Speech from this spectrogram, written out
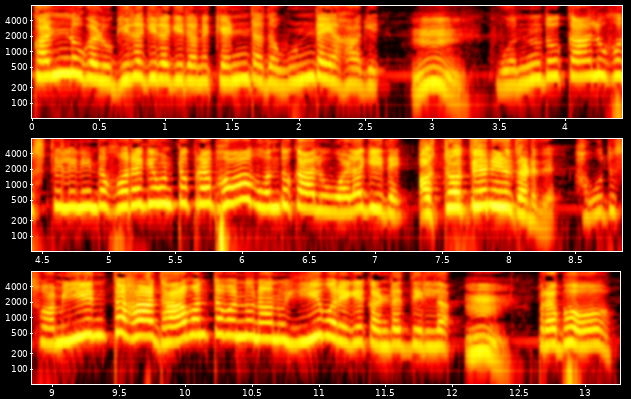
ಕಣ್ಣುಗಳು ಗಿರಗಿರಗಿರನ ಕೆಂಡದ ಉಂಡೆಯ ಹಾಗೆ. ಒಂದು ಕಾಲು ಹೊಸ್ತಿಲಿನಿಂದ ಹೊರಗೆ ಉಂಟು ಪ್ರಭೋ ಒಂದು ಕಾಲು ಒಳಗಿದೆ. ಅಷ್ಟೊತ್ತೇ ನೀನು ತಡೆದೆ. ಹೌದು ಸ್ವಾಮಿ ಇಂತಹ ಧಾವಂತವನ್ನು ನಾನು ಈವರೆಗೆ ಕಂಡದ್ದಿಲ್ಲ. ಪ್ರಭೋ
